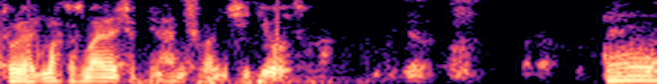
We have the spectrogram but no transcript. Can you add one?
So, dann mach das meine, ich hab den Handschuh an, ich Idiot. Äh,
